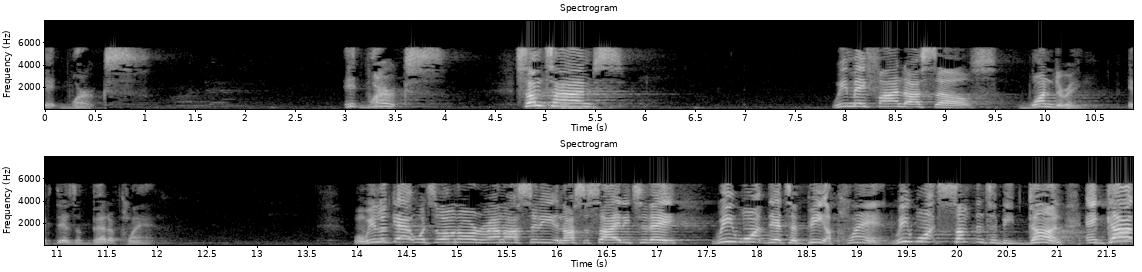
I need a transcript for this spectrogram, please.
It works. It works. Sometimes we may find ourselves wondering if there's a better plan. When we look at what's going on around our city and our society today, we want there to be a plan. We want something to be done. And God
